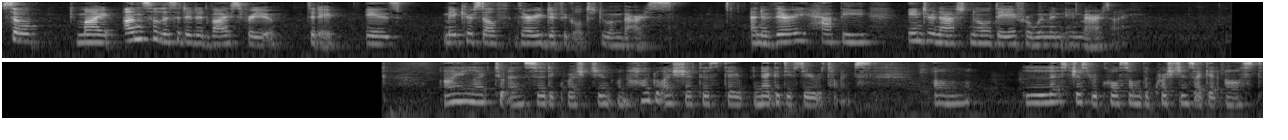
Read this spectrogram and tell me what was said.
So my unsolicited advice for you today is make yourself very difficult to embarrass. And a very happy International Day for Women in Maritime. I like to answer the question on how do I shatter negative stereotypes. Um, let's just recall some of the questions I get asked.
